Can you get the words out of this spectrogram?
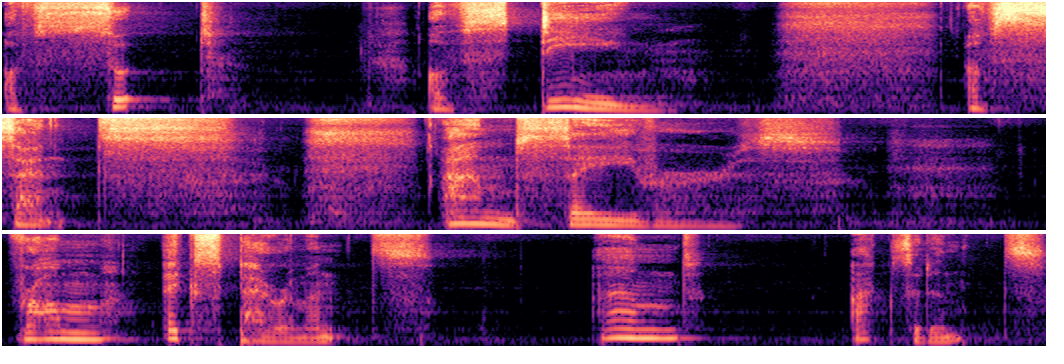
of soot, of steam, of scents and savours from experiments and accidents.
